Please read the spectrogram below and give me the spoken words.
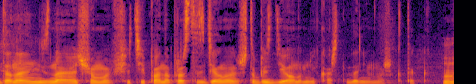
Да она не знаю, о чем вообще. Типа, она просто сделана, чтобы сделана, мне кажется, да, немножко так. Угу.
